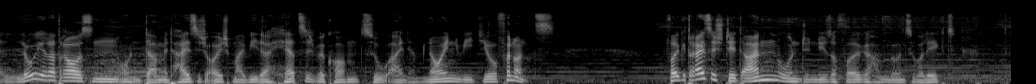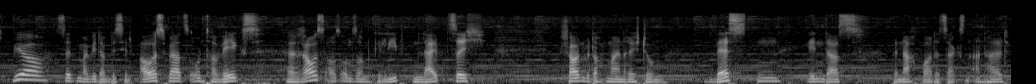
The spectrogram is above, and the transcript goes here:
Hallo ihr da draußen und damit heiße ich euch mal wieder herzlich willkommen zu einem neuen Video von uns. Folge 30 steht an und in dieser Folge haben wir uns überlegt, wir sind mal wieder ein bisschen auswärts unterwegs, raus aus unserem geliebten Leipzig. Schauen wir doch mal in Richtung Westen in das benachbarte Sachsen-Anhalt,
